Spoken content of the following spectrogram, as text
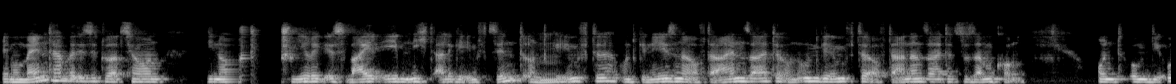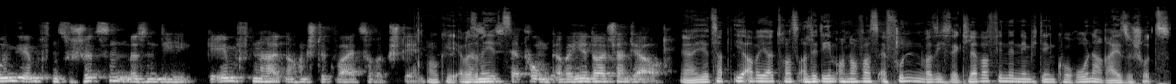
Im Moment haben wir die Situation, die noch schwierig ist, weil eben nicht alle geimpft sind und mhm. Geimpfte und Genesene auf der einen Seite und Ungeimpfte auf der anderen Seite zusammenkommen. Und um die Ungeimpften zu schützen, müssen die Geimpften halt noch ein Stück weit zurückstehen. Okay, aber das ist jetzt, der Punkt. Aber hier in Deutschland ja auch. Ja, jetzt habt ihr aber ja trotz alledem auch noch was erfunden, was ich sehr clever finde, nämlich den Corona-Reiseschutz.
